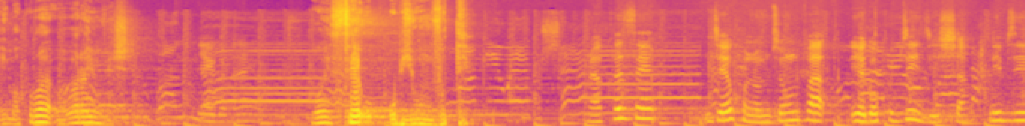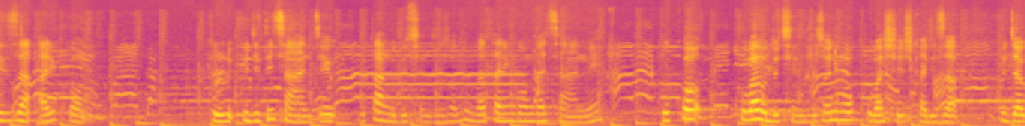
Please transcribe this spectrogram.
Ayo makuru waba warayumvishe wowe se ubyumva ute? Murakoze njyewe ukuntu mbyumva yego kubyigisha ni byiza ariko ku giti cyanjye gutanga udukingirizo ndumva atari ngombwa cyane kuko kubaha udukingirizo ni nko kubashishikariza kujya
